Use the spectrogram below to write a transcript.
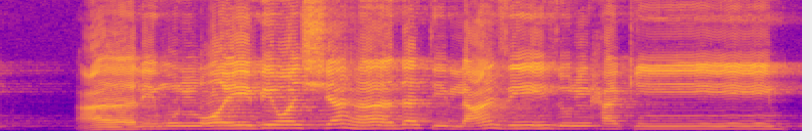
عالم الغيب والشهادة العزيز الحكيم.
